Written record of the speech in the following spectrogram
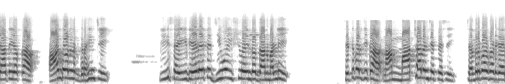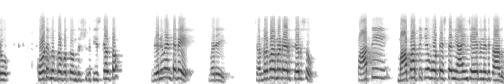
జాతి యొక్క ఆందోళన గ్రహించి ఈ ఇది ఏదైతే జీవో ఇష్యూ అయిందో దాన్ని మళ్ళీ సెటిబల్జీక నా మార్చాలని చెప్పేసి చంద్రబాబు నాయుడు గారు కూటమి ప్రభుత్వం దృష్టికి తీసుకెళ్తాం. వెను వెంటనే మరి చంద్రబాబు నాయుడు గారికి తెలుసు పార్టీ మా పార్టీకే ఓటేస్తే న్యాయం చేయాలనేది కాదు.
